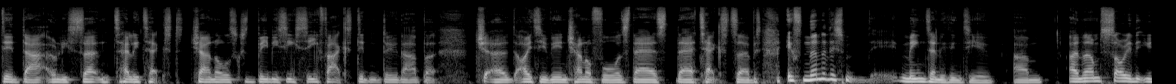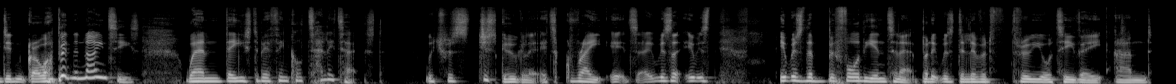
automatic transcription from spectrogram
did that. Only certain teletext channels, because BBC Ceefax didn't do that, but uh, ITV and Channel 4's there's their text service. If none of this means anything to you, um, and I'm sorry that you didn't grow up in the 90s when there used to be a thing called teletext, which was just Google it. It's great. It's it was it was it was the before the internet, but it was delivered through your TV, and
